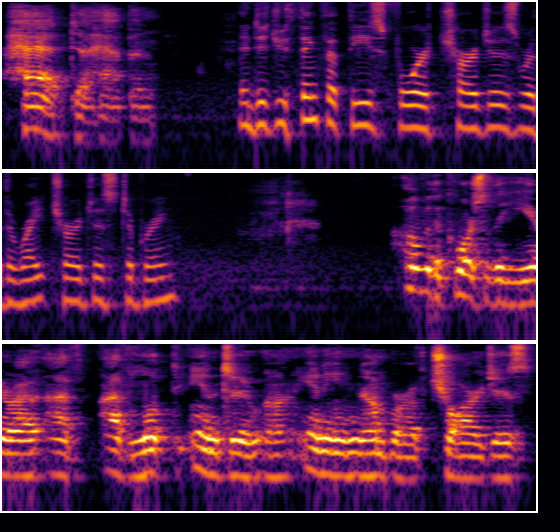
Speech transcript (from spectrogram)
had to happen. And did you think that these four charges were the right charges to bring? over the course of the year, I, have I've looked into uh, any number of charges,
